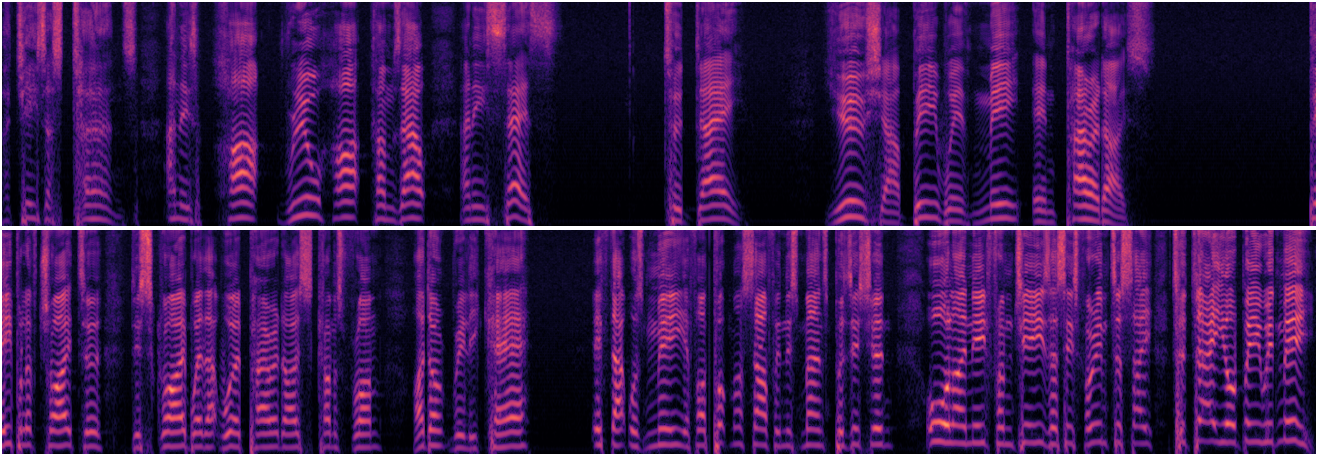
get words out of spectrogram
But Jesus turns, and his heart, real heart, comes out, and he says, Today you shall be with me in paradise. People have tried to describe where that word paradise comes from. I don't really care. If that was me, if I put myself in this man's position, all I need from Jesus is for him to say, Today you'll be with me.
